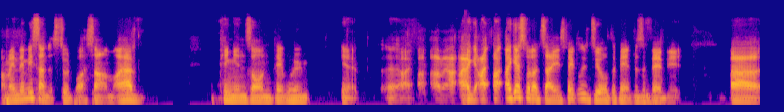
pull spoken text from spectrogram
I mean they're misunderstood by some. I have opinions on people who, you know, uh, I, I, I, I guess what I'd say is people who deal with the Panthers a fair bit, uh,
